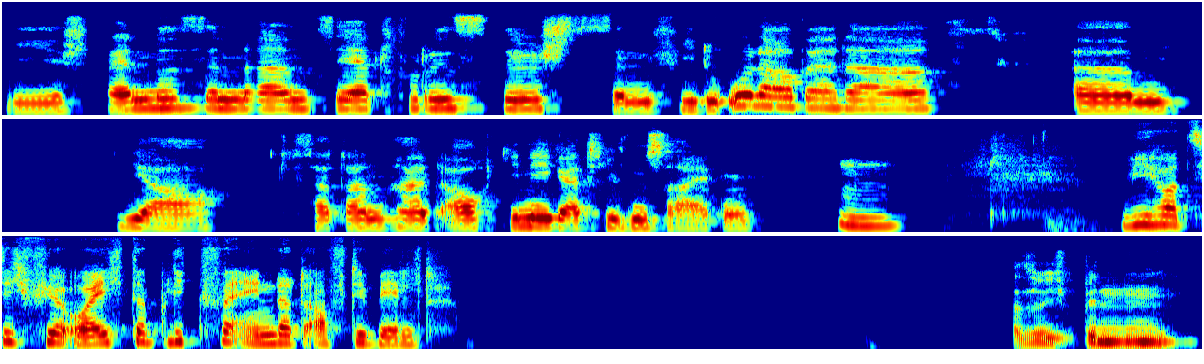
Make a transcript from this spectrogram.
Die Strände sind dann sehr touristisch, sind viele Urlauber da. Ähm, ja, das hat dann halt auch die negativen Seiten. Mhm. Wie hat sich für euch der Blick verändert auf die Welt? Also ich bin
